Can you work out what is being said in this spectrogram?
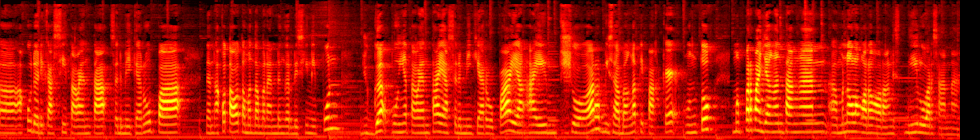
uh, aku udah dikasih talenta sedemikian rupa dan aku tahu teman-teman yang denger di sini pun juga punya talenta yang sedemikian rupa yang I'm sure bisa banget dipakai untuk memperpanjangan tangan uh, menolong orang-orang di, di luar sana.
